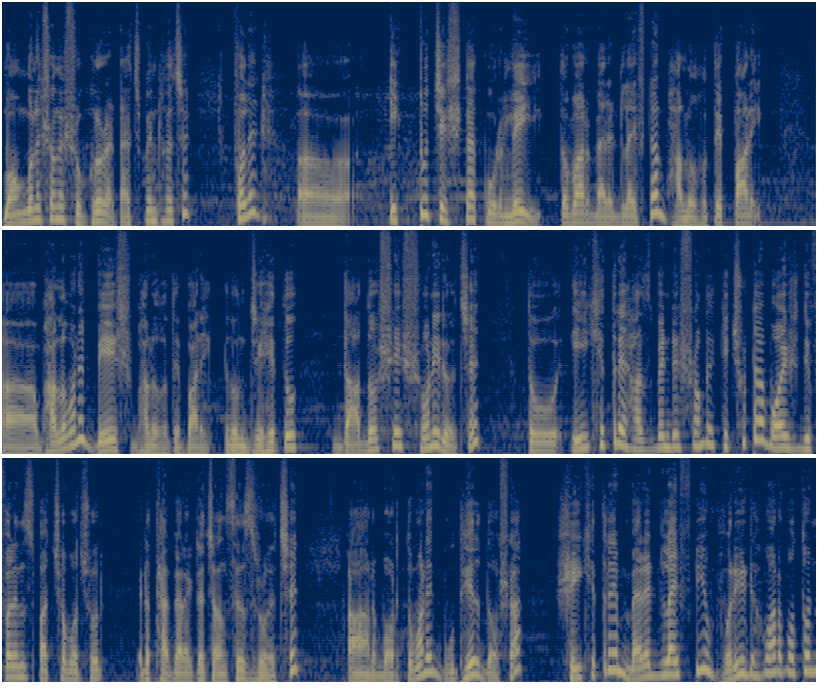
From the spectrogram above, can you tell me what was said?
মঙ্গলের সঙ্গে শুক্রর অ্যাটাচমেন্ট হয়েছে, ফলে একটু চেষ্টা করলেই তোমার ম্যারিড লাইফটা ভালো হতে পারে। ভালো মানে বেশ ভালো হতে পারে, এবং যেহেতু দ্বাদশে শনি রয়েছে, তো এই ক্ষেত্রে হাজব্যান্ডের সঙ্গে কিছুটা বয়স ডিফারেন্স পাঁচ ছ বছর, এটা থাকার একটা চান্সেস রয়েছে। আর বর্তমানে বুধের দশা সেই ক্ষেত্রে ম্যারিড লাইফ নিয়ে ওয়ারিড হওয়ার মতন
